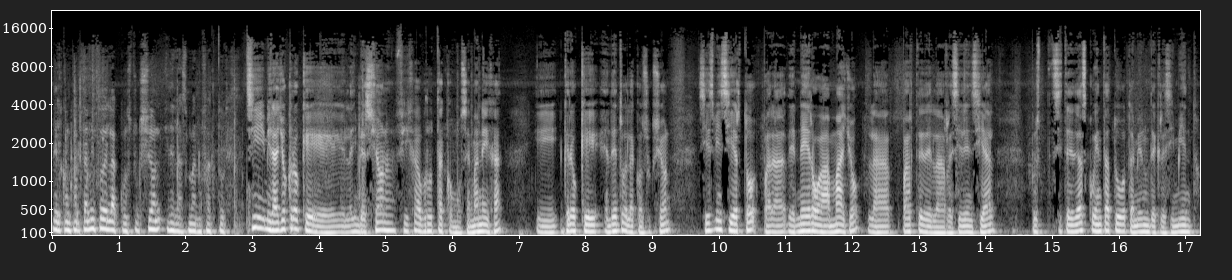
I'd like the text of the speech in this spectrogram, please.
del comportamiento de la construcción y de las manufacturas? Sí, mira, yo creo que la inversión fija bruta como se maneja, y creo que dentro de la construcción, si es bien cierto, para de enero a mayo, la parte de la residencial, pues si te das cuenta, tuvo también un decrecimiento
